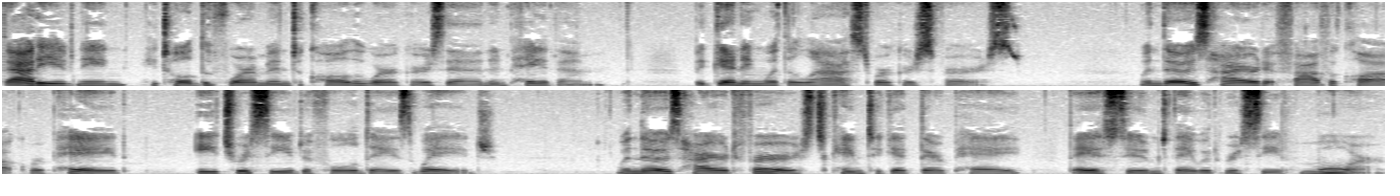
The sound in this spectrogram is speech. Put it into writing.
That evening, he told the foreman to call the workers in and pay them, beginning with the last workers first. When those hired at five o'clock were paid, each received a full day's wage. When those hired first came to get their pay, they assumed they would receive more,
